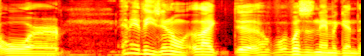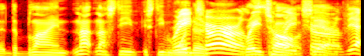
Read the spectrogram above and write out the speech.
or any of these. You know, like uh, what was his name again? The the blind, not not Steve Steve Ray Wonder. Charles. Ray Charles, yeah. Charles. Yeah.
